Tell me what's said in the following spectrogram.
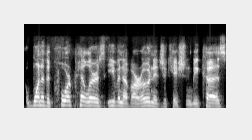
one of the core pillars even of our own education because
